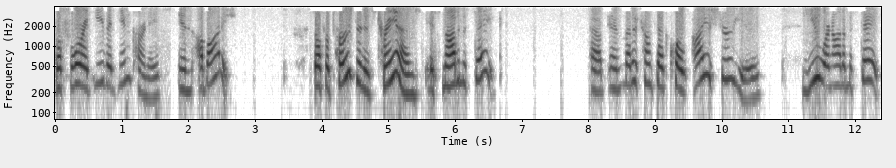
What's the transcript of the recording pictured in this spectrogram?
before it even incarnates in a body. So if a person is trans, it's not a mistake uh, and Metatron says, quote, I assure you, you are not a mistake.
